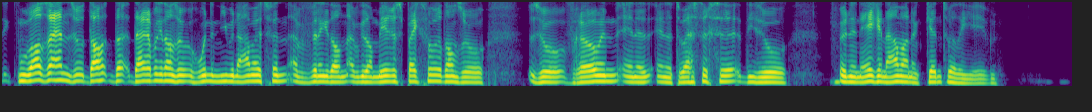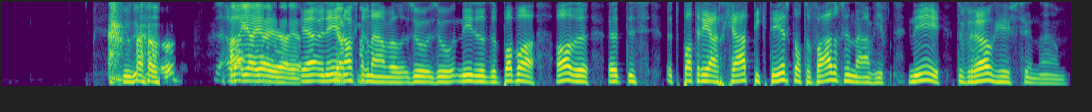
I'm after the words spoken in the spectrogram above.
ik moet wel zeggen, zo, dat, dat- daar heb ik dan zo gewoon een nieuwe naam uit vinden. En vind ik dan, heb ik dan meer respect voor dan zo, zo vrouwen in het, in het westerse die zo hun eigen naam aan hun kind willen geven. Zo- ah, ja, ja, ja. ja. Ja, hun eigen Ja, achternaam wel. Zo, zo, nee, de, de papa, oh, de, het, is, het patriarchaat dicteert dat de vader zijn naam geeft. Nee, de vrouw geeft zijn naam.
